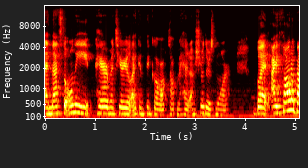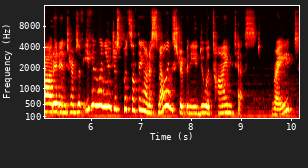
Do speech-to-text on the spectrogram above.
and that's the only pear material I can think of off top of my head. I'm sure there's more. But I thought about it in terms of even when you just put something on a smelling strip and you do a time test, right?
